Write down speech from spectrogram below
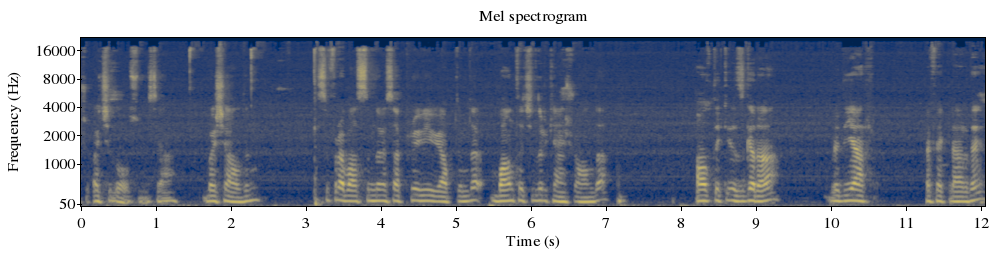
Şu açılı olsun mesela. Başa aldım. Sıfıra bastığımda mesela preview yaptığımda bant açılırken şu anda alttaki ızgara ve diğer efektlerde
